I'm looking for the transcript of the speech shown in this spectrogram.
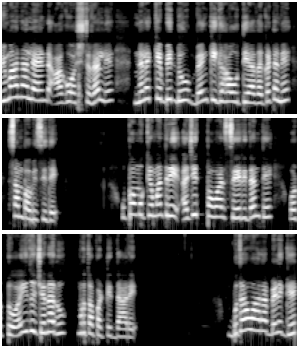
ವಿಮಾನ ಲ್ಯಾಂಡ್ ಆಗುವಷ್ಟರಲ್ಲಿ ನೆಲಕ್ಕೆ ಬಿದ್ದು ಬೆಂಕಿಗಾಹುತಿಯಾದ ಘಟನೆ ಸಂಭವಿಸಿದೆ. ಉಪಮುಖ್ಯಮಂತ್ರಿ ಅಜಿತ್ ಪವಾರ್ ಸೇರಿದಂತೆ ಒಟ್ಟು ಐದು ಜನರು ಮೃತಪಟ್ಟಿದ್ದಾರೆ. ಬುಧವಾರ ಬೆಳಗ್ಗೆ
